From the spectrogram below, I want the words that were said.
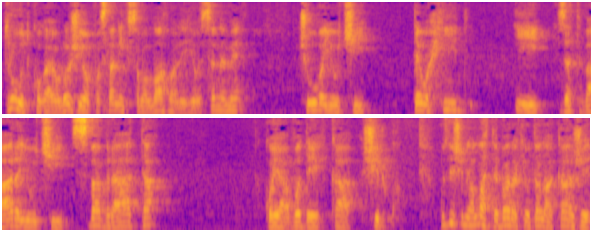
trud koga je uložio poslanik sallallahu alaihi wasallame čuvajući teuhid i zatvarajući sva vrata koja vode ka širku. Uzvišeni Allah te barake od Allah kaže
